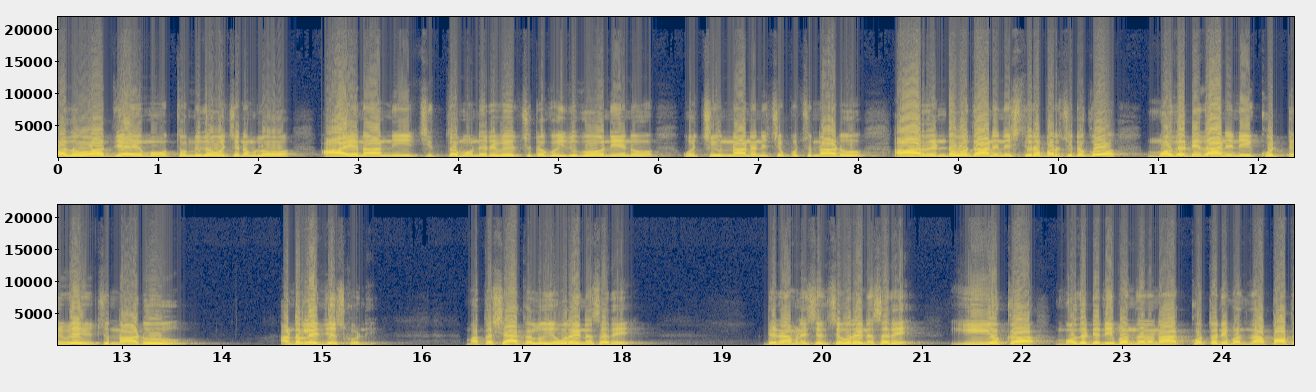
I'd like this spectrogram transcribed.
పదవ అధ్యాయము తొమ్మిదవ వచనంలో ఆయన నీ చిత్తము నెరవేర్చుటకు ఇదిగో నేను వచ్చి ఉన్నానని చెప్పుచున్నాడు. ఆ రెండవ దానిని స్థిరపరచుటకు మొదటి దానిని కొట్టివేయుచున్నాడు. అండర్లైన్ చేసుకోండి. మత శాఖలు ఎవరైనా సరే డెనామినేషన్స్ ఎవరైనా సరే ఈ యొక్క మొదటి నిబంధన కొత్త నిబంధన పాత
